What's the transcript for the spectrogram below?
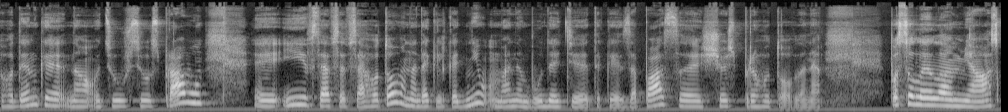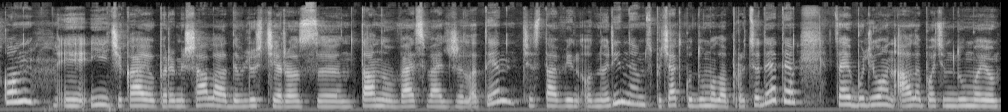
годинки на оцю всю справу. Е, І все-все-все готово. На декілька днів у мене буде такий запас, е, щось приготовлене. Посолила м'яско і, і чекаю, перемішала, дивлюсь, чи розтанув весь весь желатин, чи став він однорідним. Спочатку думала процідити цей бульйон, але потім думаю,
